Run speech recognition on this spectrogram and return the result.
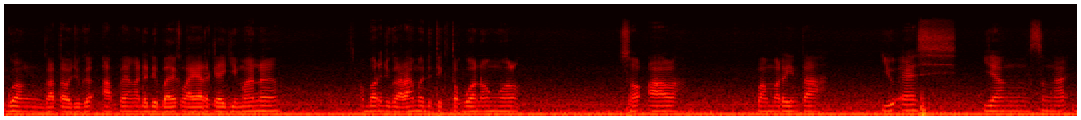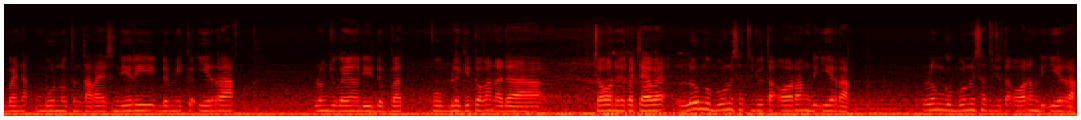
Gua nggak tahu juga apa yang ada di balik layar kayak gimana. Kemarin juga ramai di tiktok gua nongol soal pemerintah US yang banyak membunuh tentaranya sendiri demi ke Irak. Belum juga yang di debat publik itu kan ada cowok dan juga cewek. Lu ngebunuh satu juta orang di Irak lu ngebunuh satu juta orang di Irak.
